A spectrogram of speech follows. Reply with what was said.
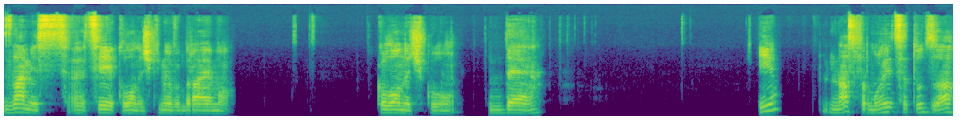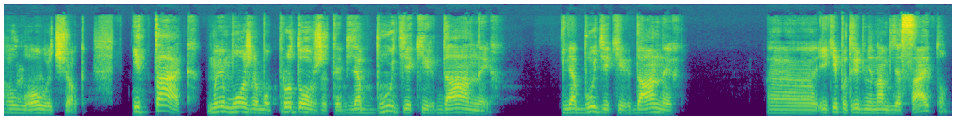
Замість е, цієї колоночки ми вибираємо колоночку D, і у нас формується тут заголовочок. І так ми можемо продовжити для будь-яких даних, для будь-яких даних, е, які потрібні нам для сайту,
